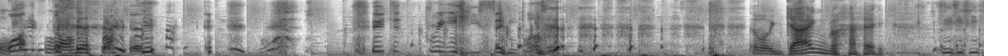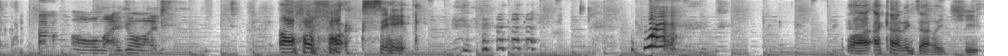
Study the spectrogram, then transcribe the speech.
what the fuck is... It's pretty simple. Oh, gangbang. Oh my god. Oh, for fuck's sake. What? Well, I can't exactly cheat.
